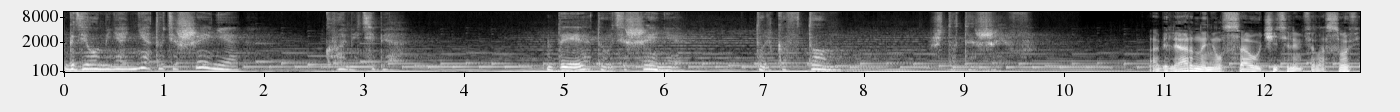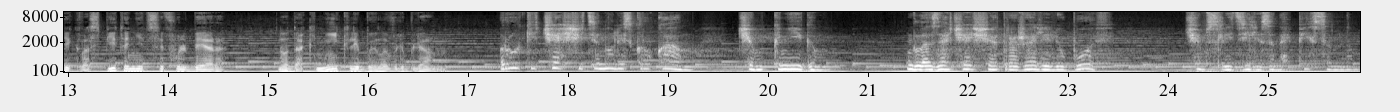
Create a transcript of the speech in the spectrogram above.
где у меня нет утешения, кроме тебя? Да и это утешение только в том, что ты жив. Абеляр нанялся учителем философии к воспитаннице Фульбера, но до книг ли было влюбленным. Руки чаще тянулись к рукам, чем книгам. Глаза чаще отражали любовь, чем следили за написанным.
